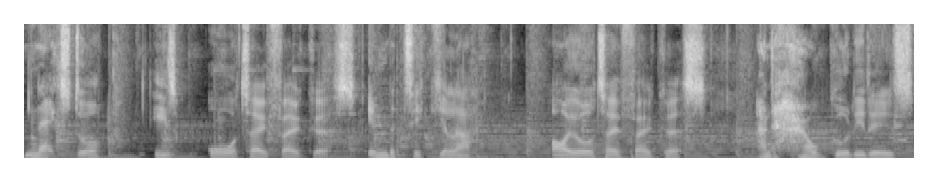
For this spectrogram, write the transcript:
Next up is autofocus. In particular, eye autofocus and how good it is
